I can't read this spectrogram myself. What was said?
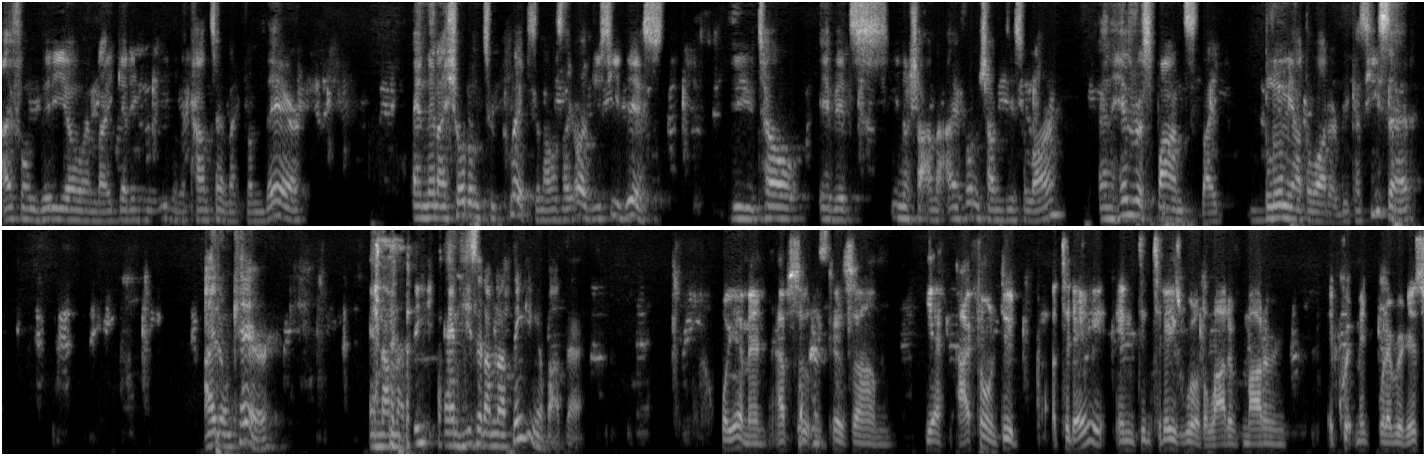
iPhone video and like getting you know, the content like from there. And then I showed him two clips, and I was like, "Oh, if you see this, do you tell if it's you know shot on the iPhone, shot on DSLR?" And his response like blew me out the water because he said, "I don't care," and I'm not thinking. and he said, "I'm not thinking about that." Well, yeah, man, absolutely. Because um, yeah, iPhone, dude. Today in, in today's world, a lot of modern equipment, whatever it is,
